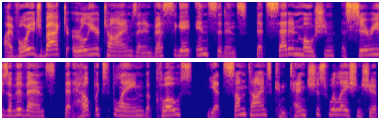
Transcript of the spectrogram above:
I voyage back to earlier times and investigate incidents that set in motion a series of events that help explain the close, yet sometimes contentious relationship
